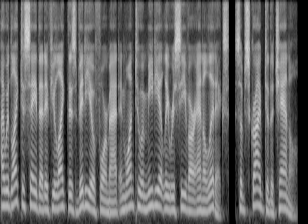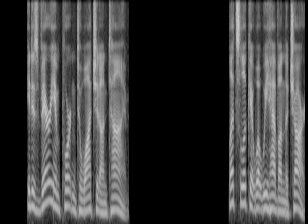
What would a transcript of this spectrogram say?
I would like to say that if you like this video format and want to immediately receive our analytics, subscribe to the channel. It is very important to watch it on time. Let's look at what we have on the chart.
